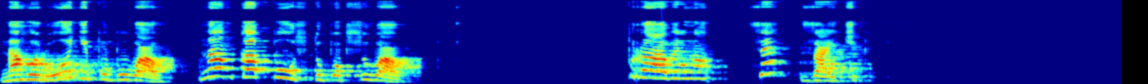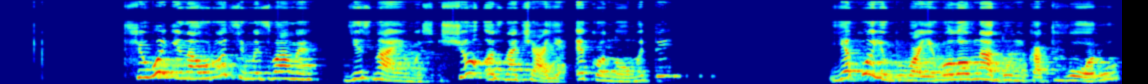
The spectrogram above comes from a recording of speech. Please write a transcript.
На городі побував, нам капусту попсував. Правильно, це зайчик. Сьогодні на уроці ми з вами дізнаємось, що означає економити, якою буває головна думка твору,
